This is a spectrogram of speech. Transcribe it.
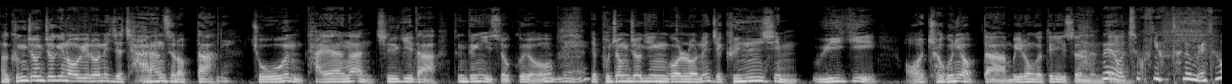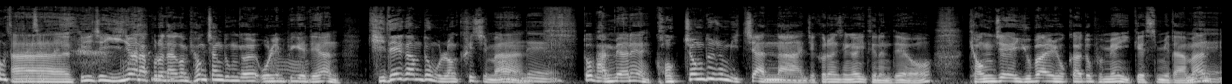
아, 긍정적인 어휘로는 이제 자랑스럽다, 네. 좋은 다양한 즐기다 등등이 있었고요. 음, 네. 부정적인 걸로는 이제 근심, 위기, 어처구니 없다 뭐 이런 것들이 있었는데 왜 어처구니 없다는 왜 나오는? 아, 그 이제 2년 앞으로 다가온 평창 동계 올림픽에 대한 기대감도 물론 크지만 어. 네. 음. 또 반면에 걱정도 좀 있지 않나 이제 그런 생각이 드는데요. 경제 유발 효과도 분명히 있겠습니다만 네.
